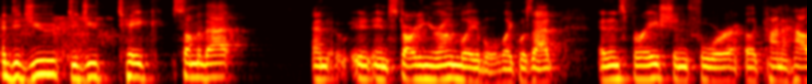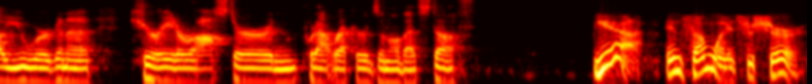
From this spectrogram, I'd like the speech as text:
And did you did you take some of that and in, in starting your own label? Like, was that an inspiration for like kind of how you were gonna curate a roster and put out records and all that stuff? Yeah, in some ways, for sure.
